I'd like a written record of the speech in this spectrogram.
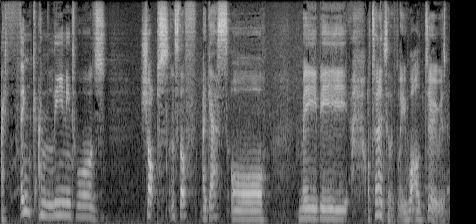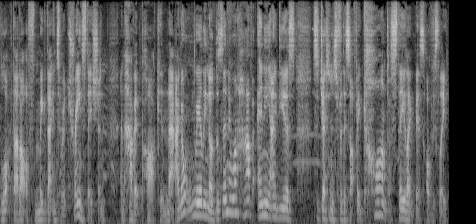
I think I'm leaning towards shops and stuff, I guess, or maybe alternatively what I'll do is block that off, make that into a train station and have it park in there. I don't really know. Does anyone have any ideas, suggestions for this off? It can't stay like this, obviously.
